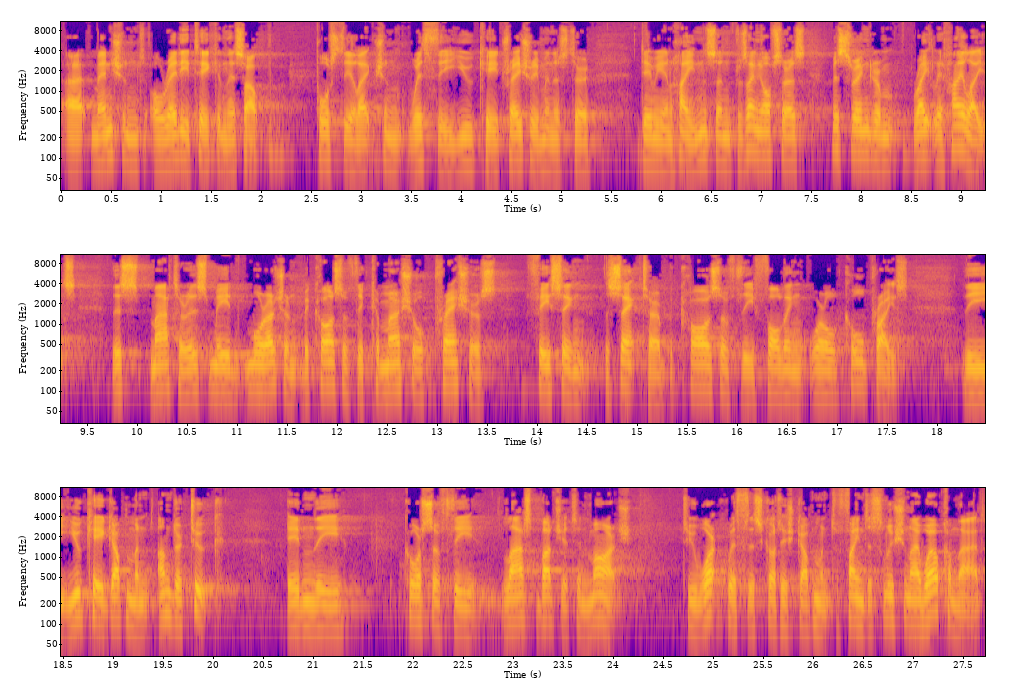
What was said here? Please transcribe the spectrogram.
uh, mentioned, already taken this up post the election with the UK Treasury Minister, Damian Hinds. And, presiding officer, as Mr Ingram rightly highlights, this matter is made more urgent because of the commercial pressures facing the sector because of the falling world coal price. The UK government undertook in the course of the last budget in March to work with the Scottish Government to find a solution. I welcome that,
